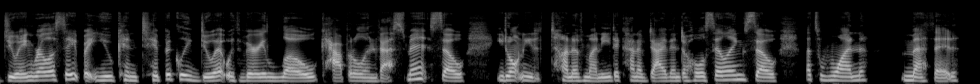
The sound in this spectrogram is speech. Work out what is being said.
doing real estate, but you can typically do it with very low capital investment. So you don't need a ton of money to kind of dive into wholesaling. So that's one method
